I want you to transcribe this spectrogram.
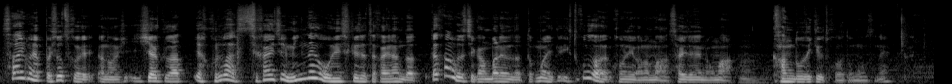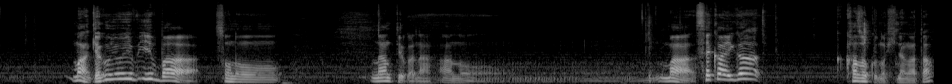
最後にやっぱり一つこれあの飛躍があっていやこれは世界中みんなが応援してくれる戦いなんだ。だから俺たち頑張れるんだってここまで行くところがこの映画のまあ最大のまあ感動できるところだと思うんですね。まあ逆に言えばそのなんていうかなあのまあ世界が家族のひな形？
